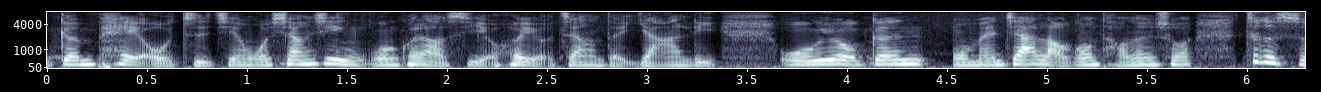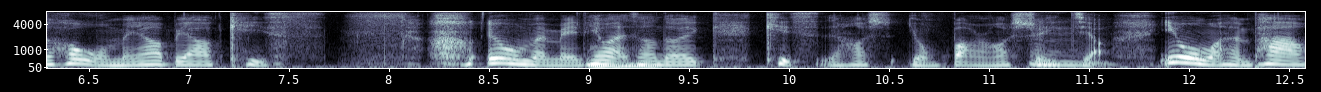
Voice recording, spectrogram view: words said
跟配偶之间，我相信文奎老师也会有这样的压力。我有跟我们家老公讨论说，这个时候我们要不要 kiss？因为我们每天晚上都会 kiss，然后拥抱，然后睡觉。因为我们很怕，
